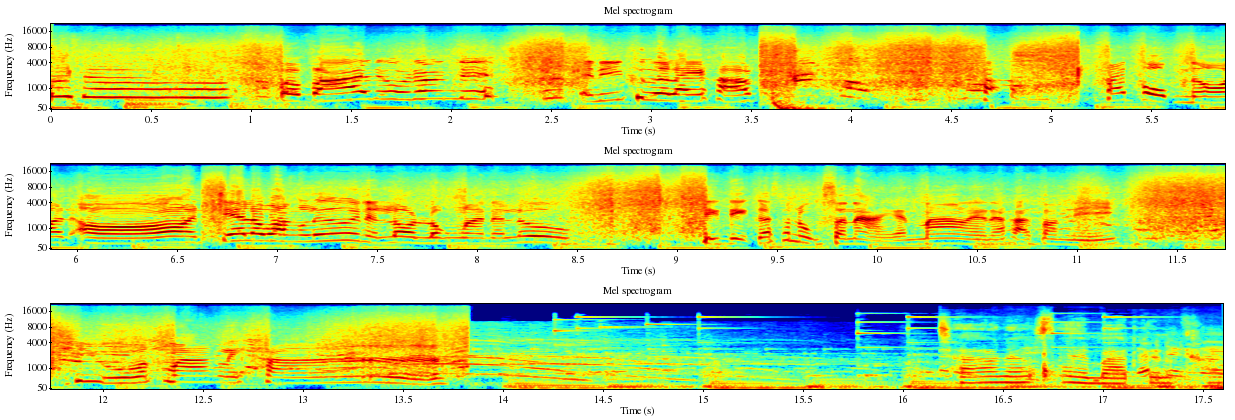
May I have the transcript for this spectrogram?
ดาดาป๊าป๊าดูนั่นดิอันนี้คืออะไรครับถ้ากบนอนอ๋อเจ๊ระวังลื่นเนี่ยหล่นลงมานะลูก เด็กๆก็สนุกสนานกันมากเลยนะคะ ตอนนี้ชิวมากๆเลยค่ะ เช้าแล้วใส่บาตรกันค่ะ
